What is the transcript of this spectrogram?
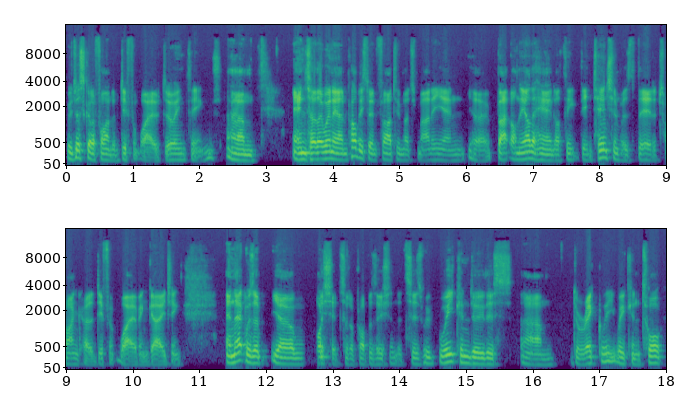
we've just got to find a different way of doing things. Um, and so they went out and probably spent far too much money. And you know, but on the other hand, I think the intention was there to try and create a different way of engaging. And that was a you know watershed sort of proposition that says we we can do this um, directly. We can talk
